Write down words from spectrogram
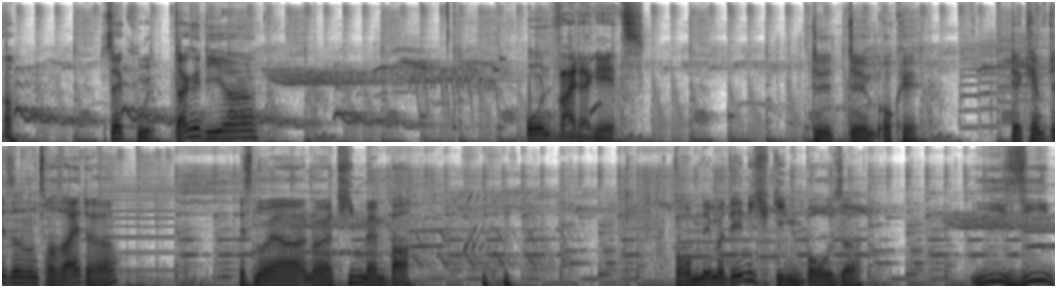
Ah, sehr cool. Danke dir. Und weiter geht's. Okay. Der kämpft jetzt an unserer Seite. Ist neuer, neuer Teammember. Warum nehmen wir den nicht gegen Bowser? Easy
